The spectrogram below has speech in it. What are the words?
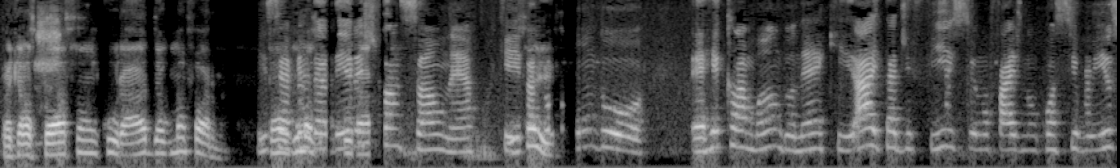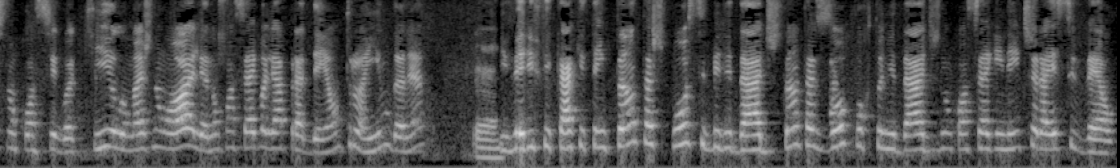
para que elas possam curar de alguma forma. Isso então, é verdadeira curar... expansão, né? Porque tá todo mundo é, reclamando, né, que ai, tá difícil, não faz, não consigo isso, não consigo aquilo, mas não olha, não consegue olhar para dentro ainda, né? É. E verificar que tem tantas possibilidades, tantas oportunidades, não conseguem nem tirar esse véu.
